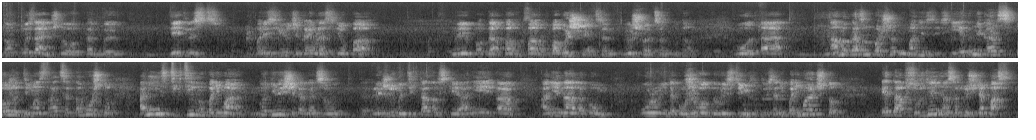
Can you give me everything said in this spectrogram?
Ну, мы знаем, что как бы деятельность Бориса Юрьевича Кремль оценил по, да, по, по, по высшей оценке, высшую оценку дал. Вот, а нам оказывают большое внимание здесь. И это, мне кажется, тоже демонстрация того, что они инстинктивно понимают. Многие вещи, как говорится, вот, режимы диктаторские, они, а, они на таком уровне такого животного инстинкта. То есть они понимают, что это обсуждение на самом деле очень опасно.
